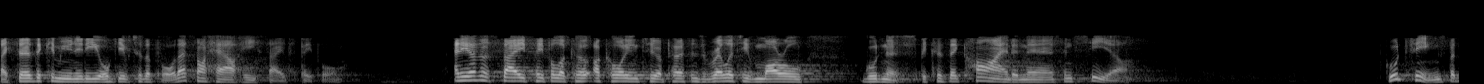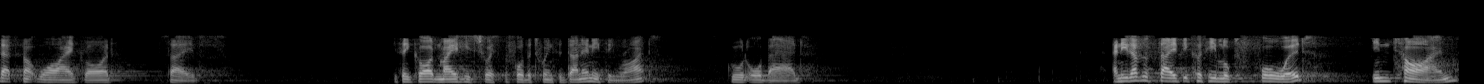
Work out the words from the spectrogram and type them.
they serve the community or give to the poor. That's not how he saves people. And he doesn't save people according to a person's relative moral goodness because they're kind and they're sincere. Good things, but that's not why God saves. You see, God made his choice before the twins had done anything, right? Good or bad. And he doesn't save because he looked forward in time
